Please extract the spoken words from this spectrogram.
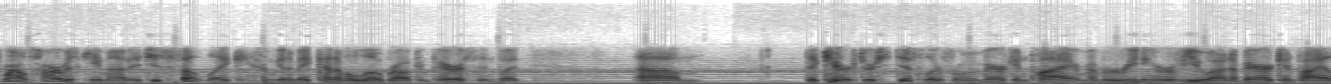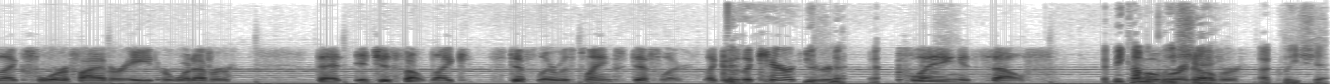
Tomorrow's Harvest came out, it just felt like I'm going to make kind of a lowbrow comparison, but um, the character Stifler from American Pie. I remember reading a review on American Pie, like four or five or eight or whatever, that it just felt like Stifler was playing Stifler. Like it was a character playing itself. It become a over and over. A cliche.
